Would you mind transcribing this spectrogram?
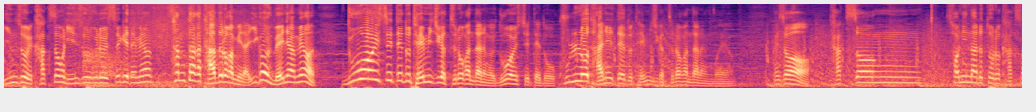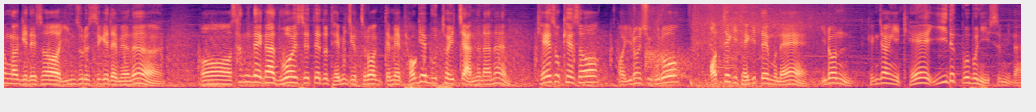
인술 각성을 인술을 쓰게 되면 3타가 다 들어갑니다. 이건 왜냐면 누워 있을 때도 데미지가 들어간다는 거예요. 누워 있을 때도 굴러 다닐 때도 데미지가 들어간다는 거예요. 그래서 각성 선인 나루토를 각성하게 돼서 인수를 쓰게 되면은 어 상대가 누워 있을 때도 데미지가 들어가기 때문에 벽에 붙어 있지 않는 한은 계속해서 어, 이런 식으로 어택이 되기 때문에 이런 굉장히 개 이득 부분이 있습니다.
